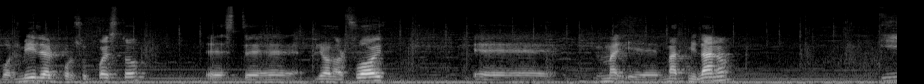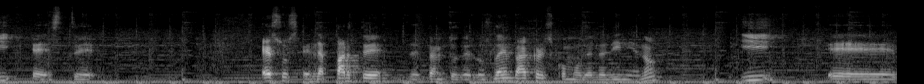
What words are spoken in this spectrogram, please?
Von Miller, por supuesto, este, Leonard Floyd, eh, eh, Matt Milano y este, esos en la parte tanto de los linebackers como de la línea, ¿no? Y eh,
